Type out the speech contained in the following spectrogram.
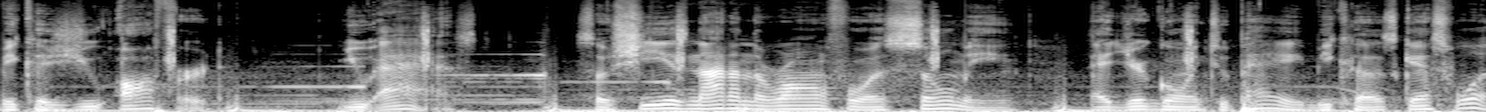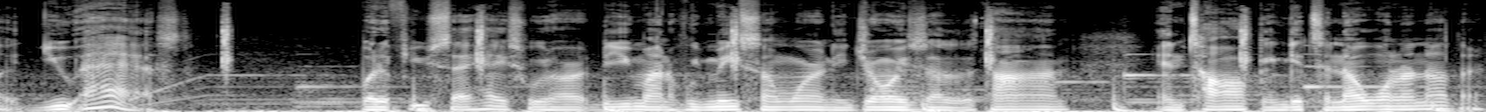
because you offered, you asked. So she is not in the wrong for assuming that you're going to pay because guess what? You asked. But if you say, hey, sweetheart, do you mind if we meet somewhere and enjoy each other's time and talk and get to know one another?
